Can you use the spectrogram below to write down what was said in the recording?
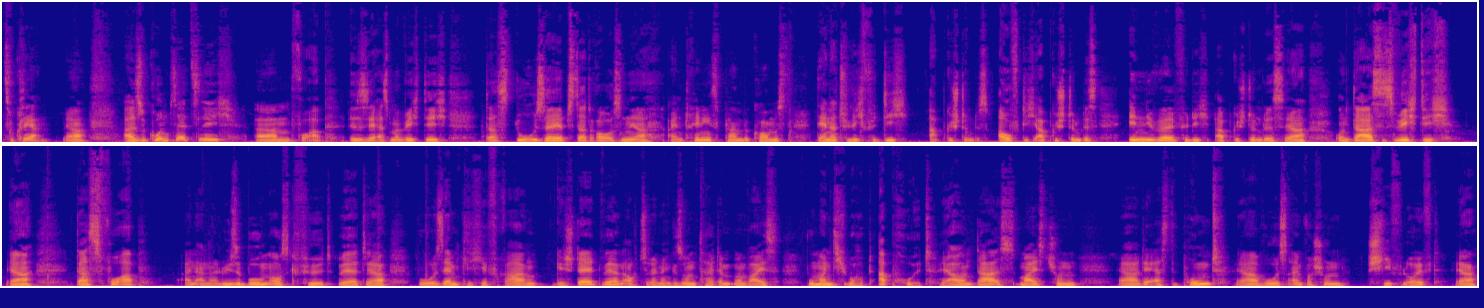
zu klären. Ja, also grundsätzlich ähm, vorab ist es ja erstmal wichtig, dass du selbst da draußen ja einen Trainingsplan bekommst, der natürlich für dich abgestimmt ist, auf dich abgestimmt ist, individuell für dich abgestimmt ist, ja. Und da ist es wichtig, ja, dass vorab ein Analysebogen ausgefüllt wird, ja, wo sämtliche Fragen gestellt werden, auch zu deiner Gesundheit, damit man weiß, wo man dich überhaupt abholt, ja. Und da ist meist schon ja der erste Punkt, ja, wo es einfach schon schief läuft, ja.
